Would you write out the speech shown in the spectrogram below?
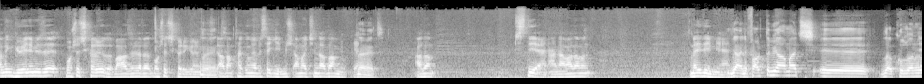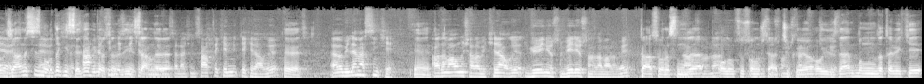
Tabii güvenimizi boşa çıkarıyor da bazıları boşa çıkarıyor güvenimizi. Evet. Adam takım elbise giymiş ama içinde adam yok yani. Evet. Adam pisli yani. Hani adamın ne diyeyim yani. Yani farklı bir amaçla kullanılacağını Evet, siz evet. burada Sahte hissedebiliyorsunuz kiralıyor insanları. Mesela şimdi sahte kimlikle kiralıyor. Evet. Ama bilemezsin ki. Evet. Adam almış arabayı kiralıyor, güveniyorsun, veriyorsun adam arabayı. Daha sonrasında Daha sonra olumsuz sonuçlar olumsuz sonuçlar çıkıyor. O çıkıyor. yüzden bunun da tabii ki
